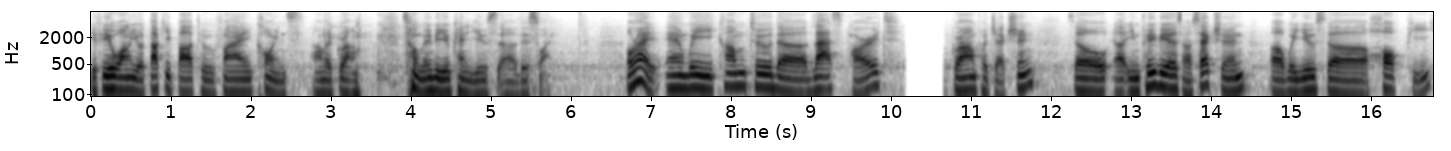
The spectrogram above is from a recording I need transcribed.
if you want your Duckiebot to find coins on the ground. So maybe you can use uh, this one. All right, and we come to the last part, ground projection. So uh, in previous uh, section, uh, we used the Hough-P,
